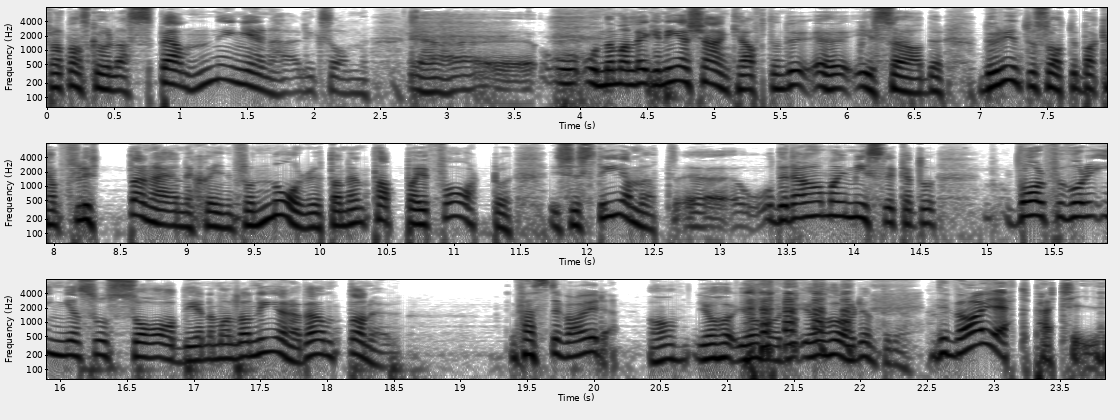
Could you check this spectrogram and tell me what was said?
för att man skulle ha spänning i den här liksom. Eh, och, och, när man lägger ner kärnkraften eh, i söder då är det inte så att du bara kan flytta den här energin från norr utan den tappar ju fart och, i systemet. Eh, och det där har man ju misslyckats. Och varför var det ingen som sa det när man la ner här? Vänta nu. Fast det var ju det. Ja, jag, jag, hörde, jag hörde inte det. Det var ju ett parti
